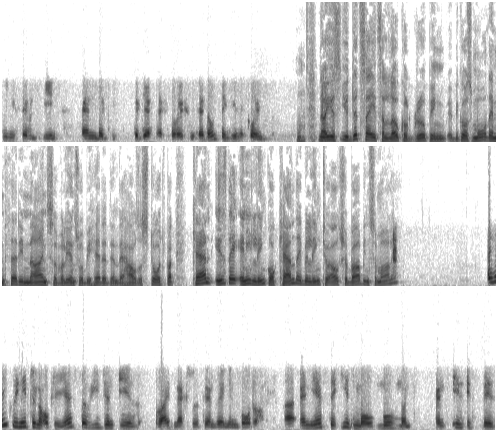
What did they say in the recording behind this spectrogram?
2017 and the, the gas exploration. I don't think it's a coincidence. Mm-hmm. Now, you, you did say it's a local grouping because more than 39 civilians were beheaded in their house of storage. But can is there any link or can they be linked to Al Shabaab in Somalia? I think we need to know. Okay, yes, the region is right next to the Tanzanian border, uh, and yes, there is mo- movement, and it, it, there's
